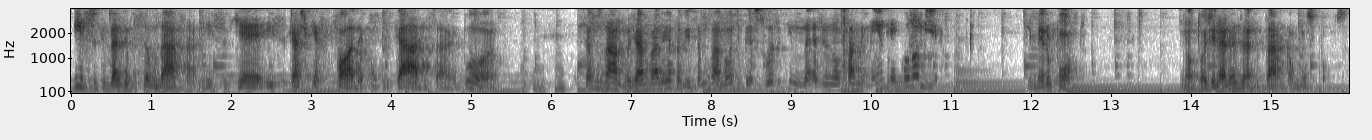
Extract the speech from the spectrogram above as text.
Isso que o Brasil precisa mudar, sabe? Isso que é, isso que eu acho que é foda, é complicado, sabe? Pô, estamos na, já falei outra vez, estamos na mão de pessoas que às vezes não sabem nem o que é economia. Primeiro ponto. Não estou generalizando, tá? Alguns pontos.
